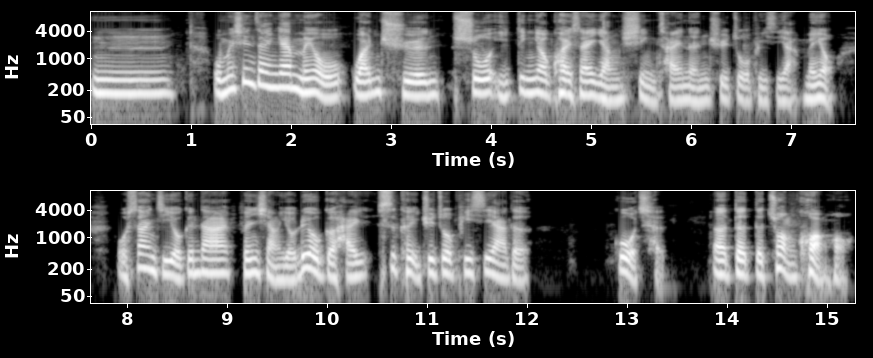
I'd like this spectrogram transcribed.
嗯。我们现在应该没有完全说一定要快筛阳性才能去做 PCR，没有。我上一集有跟大家分享，有六个还是可以去做 PCR 的过程，呃的的状况哦。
